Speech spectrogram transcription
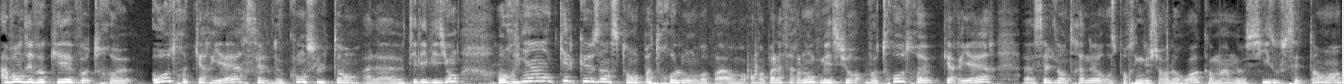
Avant d'évoquer votre autre carrière, celle de consultant à la télévision, on revient quelques instants, pas trop long, on va pas, on va pas la faire longue, mais sur votre autre carrière, euh, celle d'entraîneur au Sporting de Charleroi, quand même 6 ou 7 ans, hein,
